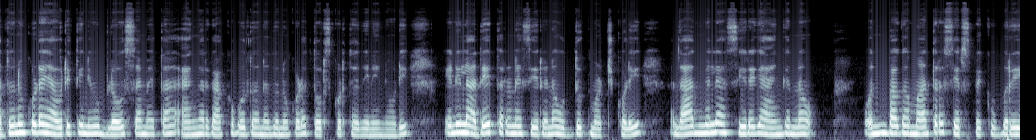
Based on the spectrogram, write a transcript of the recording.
ಅದನ್ನು ಕೂಡ ಯಾವ ರೀತಿ ನೀವು ಬ್ಲೌಸ್ ಸಮೇತ ಆ್ಯಂಗರ್ಗೆ ಹಾಕೋಬೋದು ಅನ್ನೋದನ್ನು ಕೂಡ ತೋರಿಸ್ಕೊಡ್ತಾ ಇದ್ದೀನಿ ನೋಡಿ. ಏನಿಲ್ಲ, ಅದೇ ಥರನೇ ಸೀರೆನ ಉದ್ದಕ್ಕೆ ಮಡ್ಚ್ಕೊಳ್ಳಿ. ಅದಾದಮೇಲೆ ಆ ಸೀರೆಗೆ ಆ್ಯಂಗರ್ನ ಒಂದು ಭಾಗ ಮಾತ್ರ ಸೇರಿಸ್ಬೇಕು, ಬರೀ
